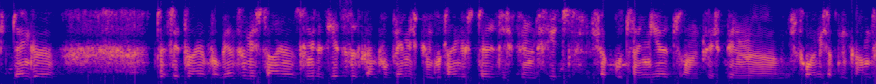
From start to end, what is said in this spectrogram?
ich denke, das wird ein Problem für mich sein. Also zumindest jetzt ist es kein Problem. Ich bin gut eingestellt, ich bin fit, ich habe gut trainiert und ich bin, äh, ich freue mich auf den Kampf.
